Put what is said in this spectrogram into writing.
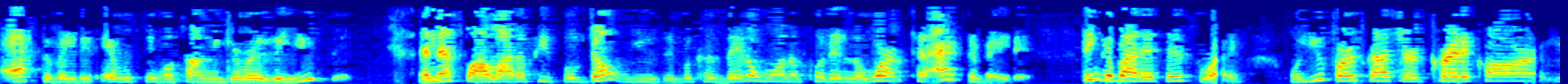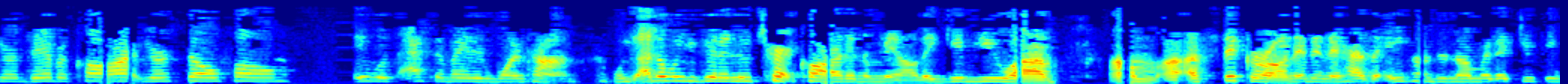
activated every single time you get ready to use it. And that's why a lot of people don't use it because they don't want to put in the work to activate it. Think about it this way. When you first got your credit card, your debit card, your cell phone, it was activated one time. When, I know when you get a new check card in the mail, they give you um, um, a sticker on it, and it has an 800 number that you can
